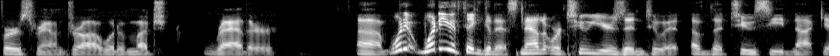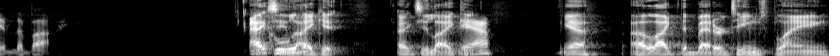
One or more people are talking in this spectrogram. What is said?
first round draw. I would have much rather. Um, what what do you think of this now that we're two years into it of the two seed not getting the buy? I actually cool with like it. I actually like Yeah? it. Yeah. Yeah, I like the better teams playing.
